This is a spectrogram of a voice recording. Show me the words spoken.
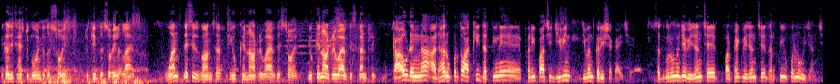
because it has to go into the soil to keep the soil alive. Once this is gone, sir, you cannot revive this soil, you cannot revive this country. કાવ ડંગના આધાર ઉપર તો આખી ધરતીને ફરી પાછી જીવી જીવંત કરી શકાય છે સદગુરુનું જે વિઝન છે પરફેક્ટ વિઝન છે ધરતી ઉપરનું વિઝન છે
